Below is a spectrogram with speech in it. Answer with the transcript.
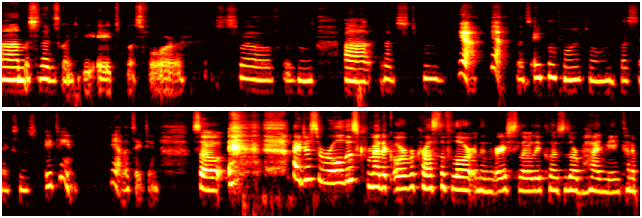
Um, so that is going to be eight plus four. Twelve. mhm. Uh, that's mm, yeah, yeah. That's eight plus four. Twelve plus six is eighteen. Yeah, that's 18. So I just roll this chromatic orb across the floor and then very slowly close the door behind me and kind of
